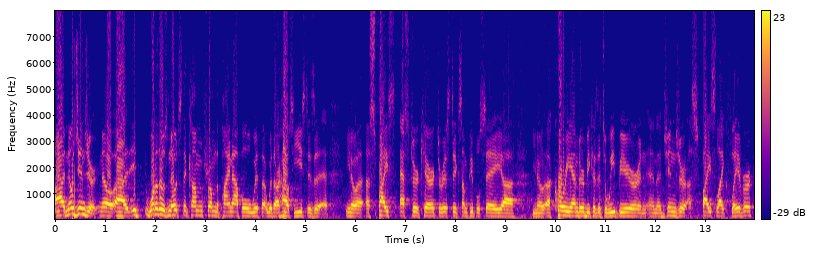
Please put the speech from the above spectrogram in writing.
Uh, no ginger. No. Uh, it, one of those notes that come from the pineapple with uh, with our house yeast is a you know a, a spice ester characteristic. Some people say uh, you know a coriander because it's a wheat beer, and, and a ginger a spice like flavor.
